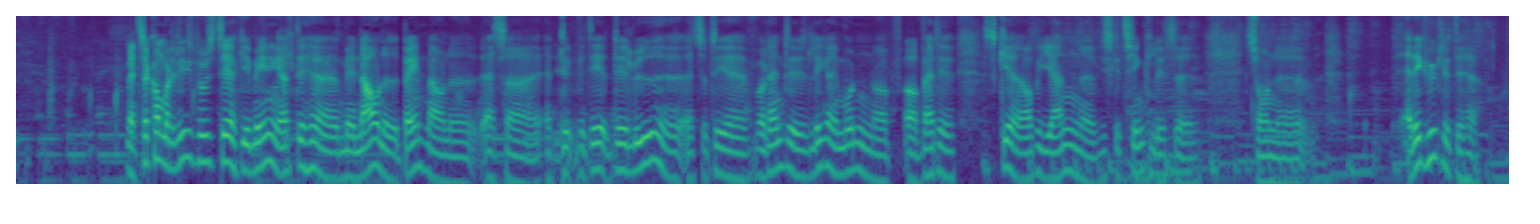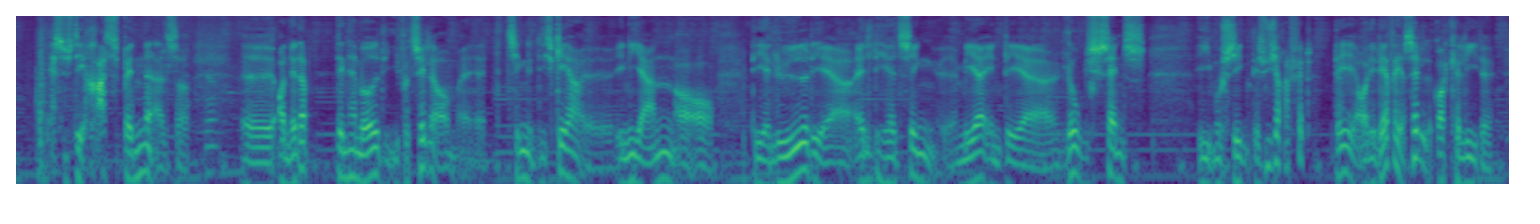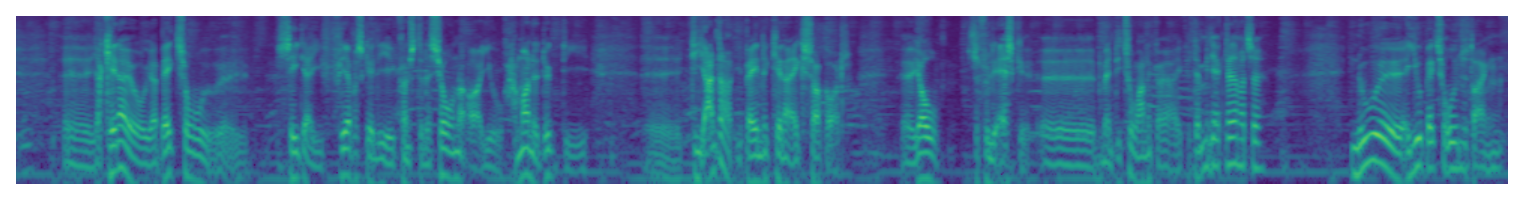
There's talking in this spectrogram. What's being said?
Men så kommer det lige pludselig til at give mening, alt det her med navnet, bandnavnet, altså, at det, det, det lyde, altså det er, hvordan det ligger i munden, og, og hvad det sker op i hjernen. Øh, vi skal tænke lidt øh, sådan, øh, er det ikke hyggeligt det her? Jeg synes, det er ret spændende, altså. Ja. Øh, og netop den her måde, I fortæller om, at tingene de sker øh, inde i hjernen, og, og det er lyde, det er alle de her ting, øh, mere end det er logisk sans i musik. Det synes jeg er ret fedt. Det, og det er derfor, jeg selv godt kan lide det. Øh, jeg kender jo, jeg begge to øh, set jer i flere forskellige konstellationer, og I er jo hammerne dygtige. Øh, de andre i bandet kender jeg ikke så godt. Øh, jo, selvfølgelig Aske, øh, men de to andre gør jeg ikke. Dem jeg glæder mig til. Nu øh, er I jo begge to Odense-drengen.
